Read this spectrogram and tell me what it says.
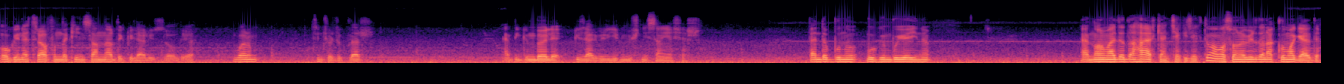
O gün etrafındaki insanlar da güler yüzlü oluyor. Umarım bütün çocuklar ya bir gün böyle güzel bir 23 Nisan yaşar. Ben de bunu bugün bu yayını yani normalde daha erken çekecektim ama sonra birden aklıma geldi.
